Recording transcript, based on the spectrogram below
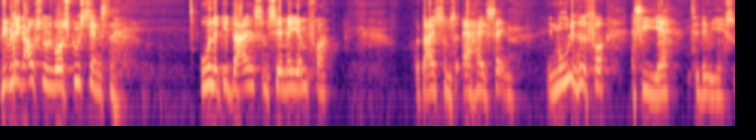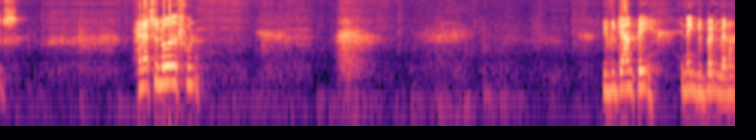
Vi vil ikke afslutte vores gudstjeneste, uden at give dig, som ser med hjemmefra, og dig, som er her i salen, en mulighed for at sige ja til den Jesus. Han er så nådefuld. Vi vil gerne bede en enkelt bøn med dig.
